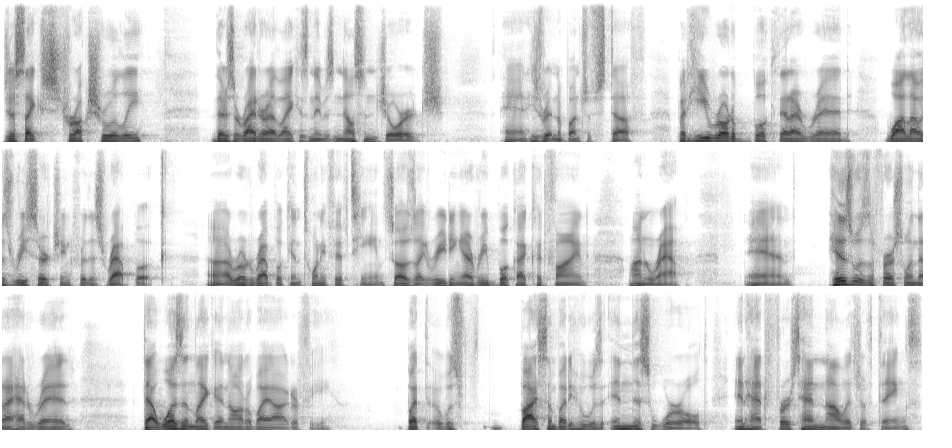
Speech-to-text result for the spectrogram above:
just like structurally, there's a writer I like. His name is Nelson George, and he's written a bunch of stuff. But he wrote a book that I read while I was researching for this rap book. Uh, I wrote a rap book in 2015, so I was like reading every book I could find on rap, and his was the first one that I had read that wasn't like an autobiography, but it was by somebody who was in this world and had firsthand knowledge of things.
